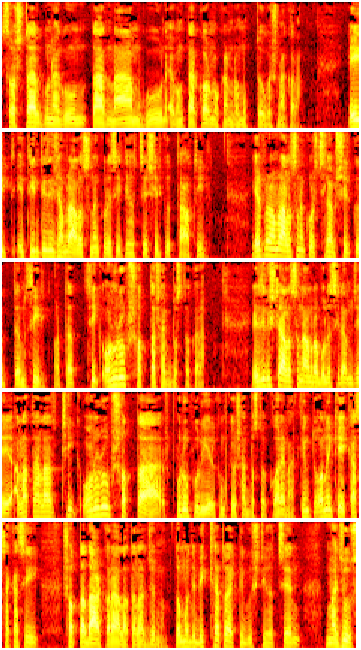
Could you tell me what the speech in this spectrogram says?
স্রষ্টার গুণাগুণ, তার নাম, গুণ এবং তার কর্মকাণ্ড মুক্ত ঘোষণা করা। এই তিনটি জিনিস আমরা আলোচনা করেছি, এটি হচ্ছে শিরকুত তাঁতিল এরপর আমরা আলোচনা করছিলাম শিরকুত তামসিল, অর্থাৎ ঠিক অনুরূপ সত্তা সাব্যস্ত করা। এই জিনিসটা আলোচনা আমরা বলেছিলাম যে আল্লাহ তালার ঠিক অনুরূপ সত্তা পুরোপুরি এরকম কেউ সাব্যস্ত করে না, কিন্তু অনেকেই কাছাকাছি সত্তা দাঁড় করে আল্লাহ তালার জন্য। তোর মধ্যে বিখ্যাত একটি গোষ্ঠী হচ্ছেন মাজুস।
